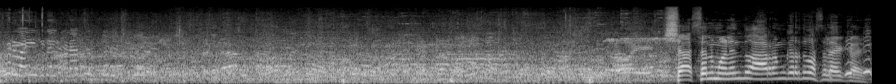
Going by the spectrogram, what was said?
फिरवा इकडे इकडे शासन म्हणेल तू आराम करत बसलाय काय?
